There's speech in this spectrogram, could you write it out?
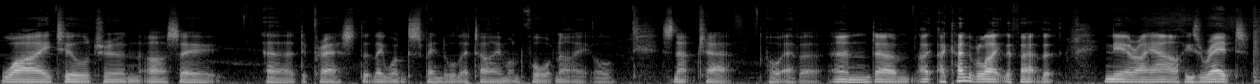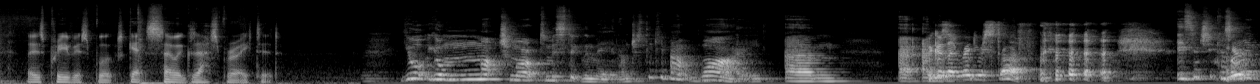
why children are so uh, depressed that they want to spend all their time on Fortnite or Snapchat or whatever. And um, I, I kind of like the fact that Nir Eyal, who's read those previous books, gets so exasperated you're you're much more optimistic than me, and I'm just thinking about why. Um, uh, because I read your stuff. it's interesting because I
